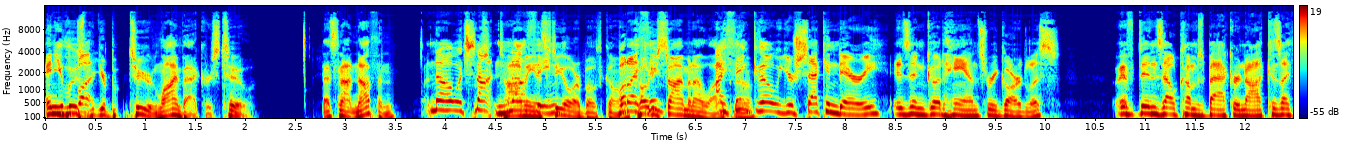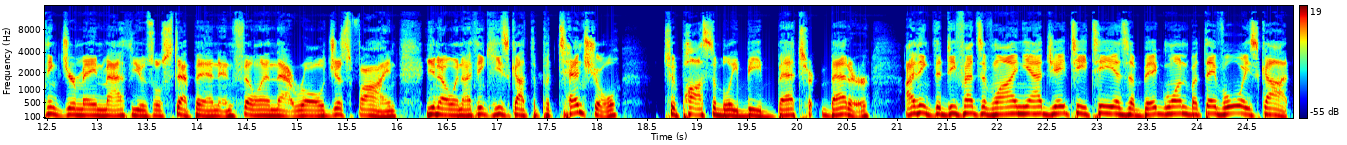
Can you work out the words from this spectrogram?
and you lose but, your two your linebackers too. That's not nothing. No, it's not. Tommy nothing, and Steele are both gone. But Cody think, Simon, I like. I think though. though your secondary is in good hands, regardless if Denzel comes back or not, because I think Jermaine Mathews will step in and fill in that role just fine. You know, and I think he's got the potential to possibly be better. Better. I think the defensive line, yeah, JTT is a big one, but they've always got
